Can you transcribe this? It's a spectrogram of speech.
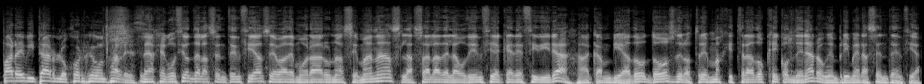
para evitarlo. Jorge González. La ejecución de la sentencia se va a demorar unas semanas. La sala de la audiencia que decidirá ha cambiado dos de los tres magistrados que condenaron en primera sentencia.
